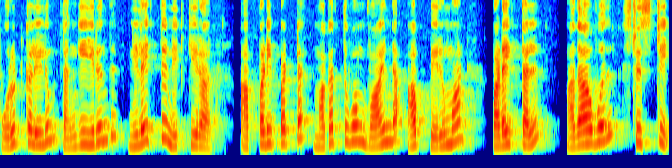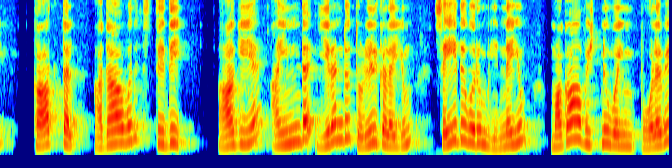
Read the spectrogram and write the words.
பொருட்களிலும் தங்கியிருந்து நிலைத்து நிற்கிறார். அப்படிப்பட்ட மகத்துவம் வாய்ந்த அப்பெருமான் படைத்தல் அதாவது சிருஷ்டி காத்தல் அதாவது ஸ்திதி ஆகிய இந்த இரண்டு தொழில்களையும் செய்து வரும் என்னையும் மகாவிஷ்ணுவையும் போலவே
